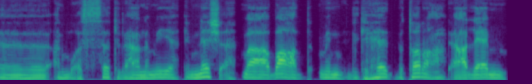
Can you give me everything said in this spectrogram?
آه، المؤسسات الإعلامية الناشئة مع بعض من الجهات بترعى الإعلام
